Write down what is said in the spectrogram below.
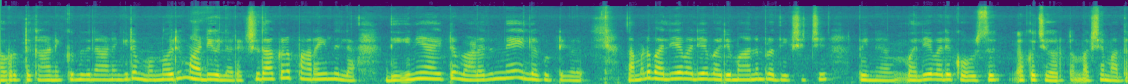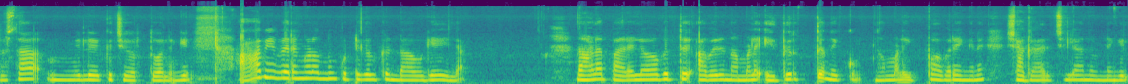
അവർക്ക് കാണിക്കുന്നതിലാണെങ്കിലും ഒന്നും ഒരു മടിയുമില്ല. രക്ഷിതാക്കൾ പറയുന്നില്ല ദീനിയായിട്ട് വളരുന്നേ ഇല്ല കുട്ടികൾ. നമ്മൾ വലിയ വലിയ വരുമാനം പ്രതീക്ഷിച്ച് പിന്നെ വലിയ വലിയ കോഴ്സ് ഒക്കെ ചേർത്തും. പക്ഷെ മദ്രസയിലേക്ക് ചേർത്തു അല്ലെങ്കിൽ ആ വിവരങ്ങളൊന്നും കുട്ടികൾക്ക് ഉണ്ടാവുകയില്ല. നാളെ പരലോകത്ത് അവർ നമ്മളെ എതിർത്ത് നിൽക്കും. നമ്മളിപ്പോൾ അവരെങ്ങനെ ശകാരിച്ചില്ല എന്നുണ്ടെങ്കിൽ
